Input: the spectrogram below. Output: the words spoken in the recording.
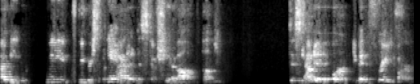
I mean, we, we recently had a discussion about, um, discounted or even free car,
